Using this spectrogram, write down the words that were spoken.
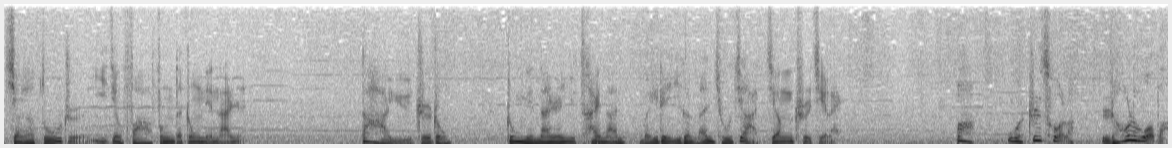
想要阻止已经发疯的中年男人。大雨之中，中年男人与蔡南围着一个篮球架僵持起来。爸，我知错了，饶了我吧！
